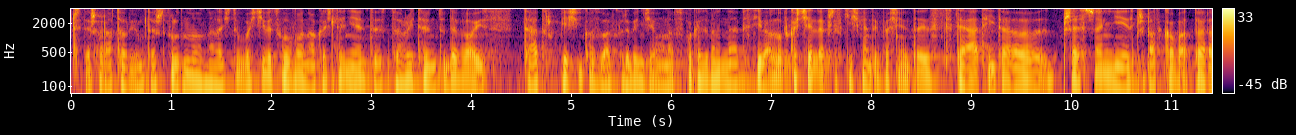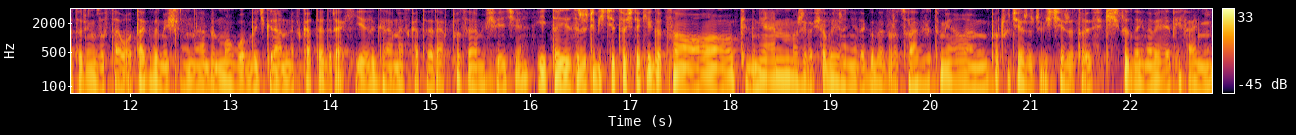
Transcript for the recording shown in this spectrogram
czy też oratorium. Też trudno znaleźć tu właściwe słowo na określenie. To jest to Return to the Voice, teatr pieśni kozła, który będzie u nas pokazywany na festiwalu w Kościele Wszystkich Świętych. Właśnie to jest teatr i ta przestrzeń nie jest przypadkowa. To oratorium zostało tak wymyślone, aby mogło być grane w katedrach i jest grane w katedrach po całym świecie. I to jest rzeczywiście coś takiego, co kiedy miałem możliwość obejrzenia tego we Wrocławiu, to miałem poczucie rzeczywiście, że to jest jakiś rodzaj nowej epifanii.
